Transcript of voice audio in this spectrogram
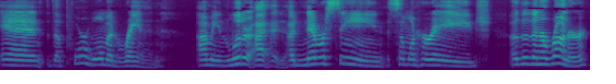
and the poor woman ran. I mean, literally, I, I'd never seen someone her age, other than a runner.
